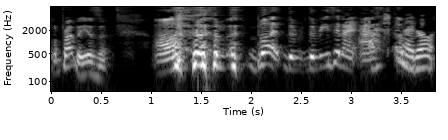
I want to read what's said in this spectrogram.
It probably isn't. Um, but the the reason I asked Actually, I don't.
